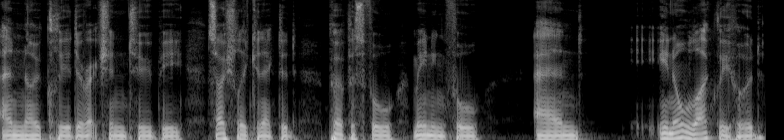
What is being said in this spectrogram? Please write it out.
and no clear direction to be socially connected, purposeful, meaningful, and in all likelihood,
